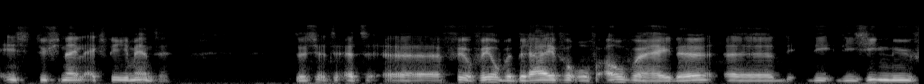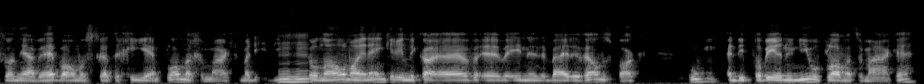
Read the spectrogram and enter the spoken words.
institutionele experimenten. Dus het, het, uh, veel, veel bedrijven of overheden, uh, die, die, zien nu van ja, we hebben allemaal strategieën en plannen gemaakt, maar die, die mm konden allemaal in één keer in de, uh, in, bij de vuilnisbak. Hoe, en die proberen nu nieuwe plannen te maken.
